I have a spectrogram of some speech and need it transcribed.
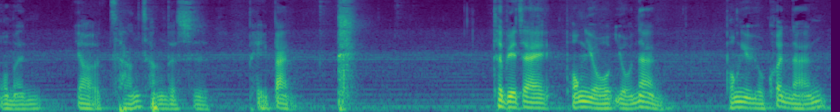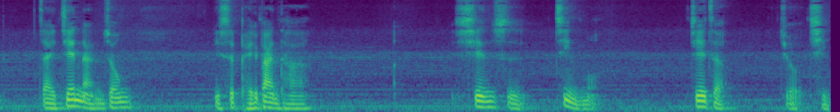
我们要常常的是陪伴。特别在朋友有难、朋友有困难、在艰难中，你是陪伴他，先是静默，接着就倾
